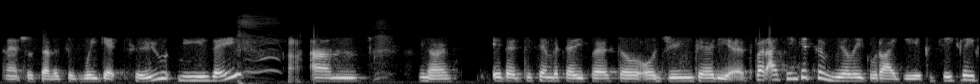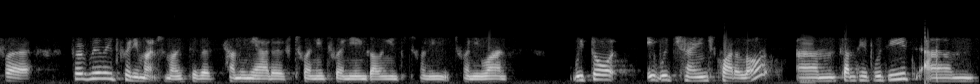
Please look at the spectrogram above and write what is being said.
financial services, we get to New Year's Eve, um, you know, either December thirty first or, or June thirtieth. But I think it's a really good idea, particularly for for really pretty much most of us coming out of 2020 and going into 2021. We thought it would change quite a lot. Um, some people did. Um,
